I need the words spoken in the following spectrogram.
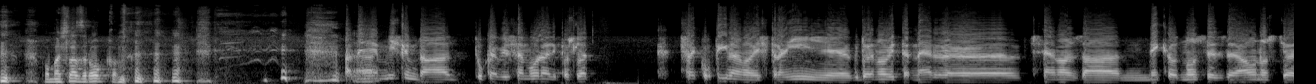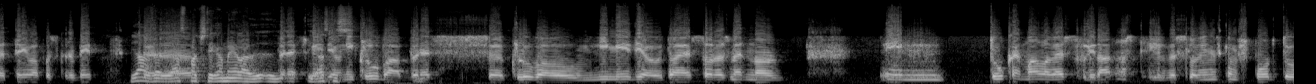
bomo šla z rokom. ne, mislim, da tukaj bi se morali poslati. Vse kopirano iz strani, kdo je novi trener, eh, vseeno za neke odnose z javnostjo je treba poskrbeti. Ja, jaz pač tega imela. Brez medijev ni kluba, brez klubov, ni medijev, to je sorazmerno. In tukaj malo več solidarnosti v slovenskem športu,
